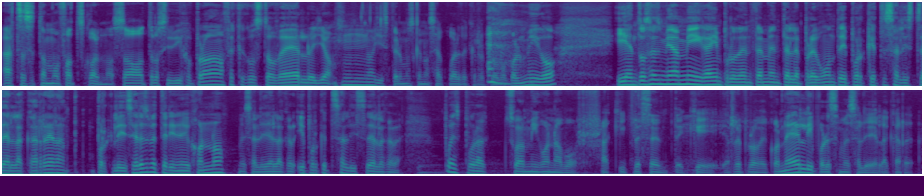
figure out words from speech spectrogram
hasta se tomó fotos con nosotros y dijo, profe, qué gusto verlo. Y yo, mm, oye, esperemos que no se acuerde que reprobó conmigo. Y entonces mi amiga imprudentemente le pregunta, ¿y por qué te saliste de la carrera? Porque le dice, ¿eres veterinario? Y dijo, no, me salí de la carrera. ¿Y por qué te saliste de la carrera? Pues por su amigo Nabor, aquí presente, que reprobé con él y por eso me salí de la carrera.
